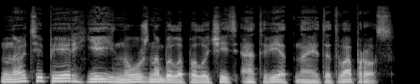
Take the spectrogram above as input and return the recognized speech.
Но теперь ей нужно было получить ответ на этот вопрос.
